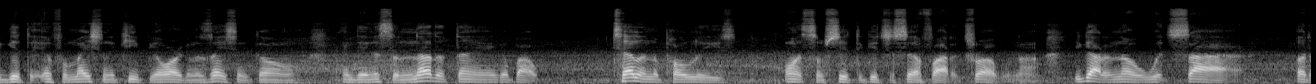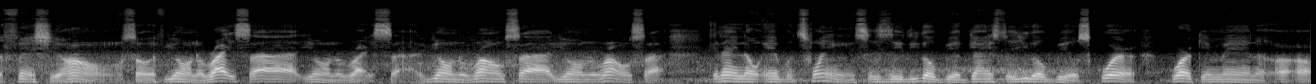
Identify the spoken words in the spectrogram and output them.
to get the information to keep your organization going, and then it's another thing about telling the police on some shit to get yourself out of trouble. Now, you got to know which side of the fence you're on. So if you're on the right side, you're on the right side. If you're on the wrong side, you're on the wrong side. It ain't no in between. It's either you go be a gangster, you go be a square working man, a, a,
